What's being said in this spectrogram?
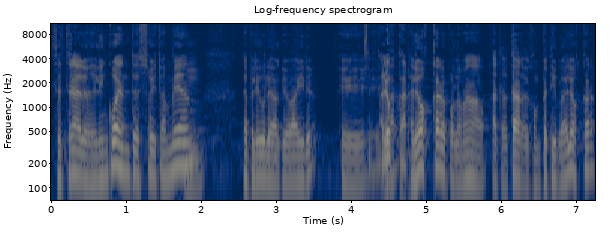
Se estrena Los Delincuentes hoy también. La película que va a ir eh, Al Oscar. a- al Oscar, o por lo menos a, tratar de competir para el Oscar.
